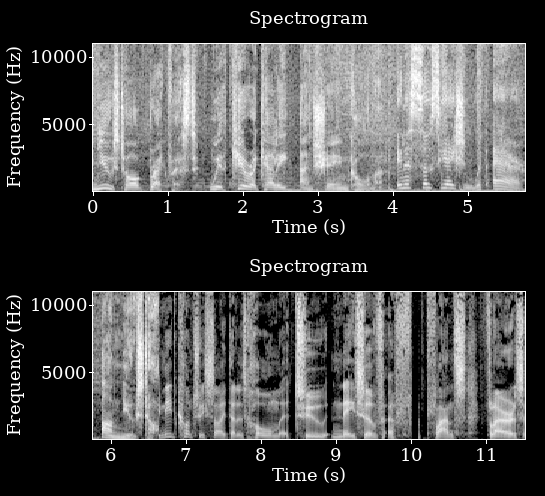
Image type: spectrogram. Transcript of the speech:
News Talk Breakfast with Ciara Kelly and Shane Coleman. In association with AIR on News Talk. You need countryside that is home to native uh, f- plants, flowers,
